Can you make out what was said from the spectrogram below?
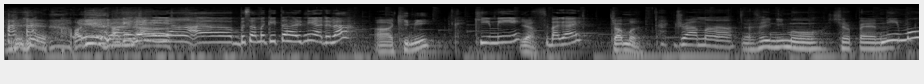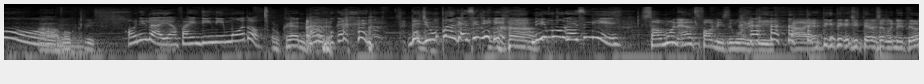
okay, dan, Okay, dan uh, yang uh, bersama kita hari ni adalah Ah, Kimi, Kimi Ya. sebagai drama. drama. Ah, Saya Nemo, Sherpan. Nemo. Ah, vocalist. Oh ni lah yang Finding Nemo tu. Bukan. Ah, bukan. Dah jumpa kat sini. Nemo kat sini. Someone else found semua lagi. uh, nanti kita akan cerita pasal benda tu.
